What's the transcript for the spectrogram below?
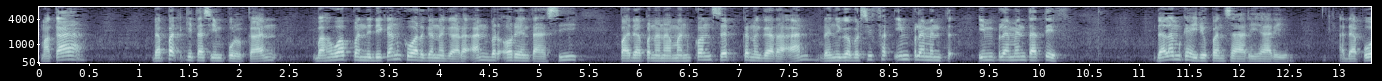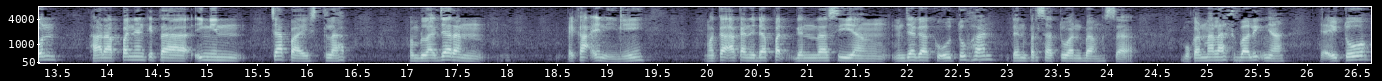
maka dapat kita simpulkan bahwa pendidikan kewarganegaraan berorientasi pada penanaman konsep kenegaraan dan juga bersifat implement implementatif dalam kehidupan sehari-hari. Adapun harapan yang kita ingin capai setelah pembelajaran PKN ini, maka akan didapat generasi yang menjaga keutuhan dan persatuan bangsa. Bukan malah sebaliknya, yaitu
